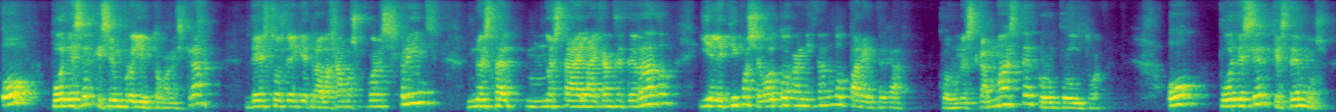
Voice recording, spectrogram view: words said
O puede ser que sea un proyecto con Scrum, de estos de que trabajamos con sprints, no está, no está el alcance cerrado y el equipo se va autoorganizando para entregar con un Scrum Master, con un productor. O puede ser que estemos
